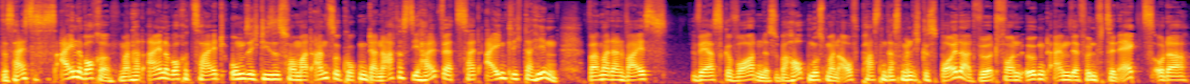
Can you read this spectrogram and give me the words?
Das heißt, es ist eine Woche. Man hat eine Woche Zeit, um sich dieses Format anzugucken. Danach ist die Halbwertszeit eigentlich dahin, weil man dann weiß, wer es geworden ist. Überhaupt muss man aufpassen, dass man nicht gespoilert wird von irgendeinem der 15 Acts oder,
